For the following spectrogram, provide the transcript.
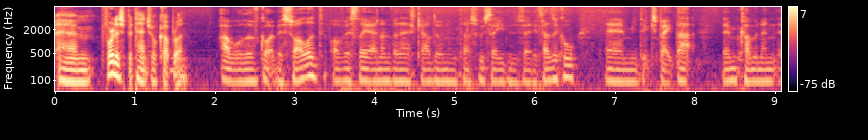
um, for this potential cup run? Ah, well, they've got to be solid, obviously, and Inverness Caledonian Thistle side is very physical. Um, you'd expect that them coming into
